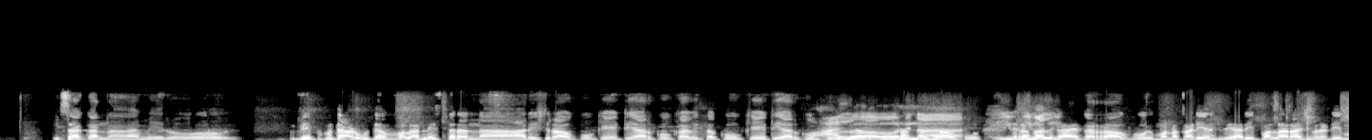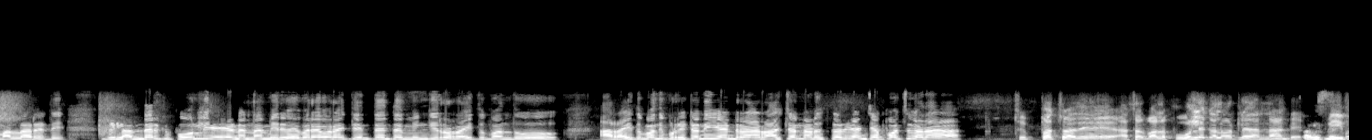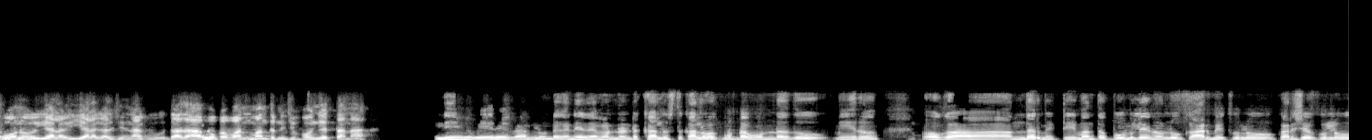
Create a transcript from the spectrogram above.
ఇసాక్ అన్న మీరు వెతుకుతే అడుగుతే ఇవ్వాలని ఇస్తారన్న. హరీష్ రావుకు కేటీఆర్కు కవితకు కేటీఆర్కు సంతోష్ రావుకు దయాకర్ మొన్న కడియం శ్రీహరి పల్లారాశ్వరెడ్డి మల్లారెడ్డి వీళ్ళందరికి ఫోన్లు చేయండి అన్న. మీరు ఎవరెవరైతే ఎంతెంత మింగిరో రైతు బంధు ఆ రైతు బంధు ఇప్పుడు రిటర్న్ ఇయ్యండి రా. రాష్ట్రం నడుస్తుంది అని చెప్పొచ్చు కదా. చెప్పొచ్చు అదే. అసలు వాళ్ళ ఫోన్లే కలవట్లేదు అన్న అంటే మీ. ఫోన్ ఇవాళ ఇవాళ కలిసింది నాకు. దాదాపు ఒక వన్ మంత్ నుంచి ఫోన్ చేస్తానా. నేను వేరే దాంట్లో ఉండగా నేను ఏమంటున్నా కలుస్త కలవకుండా ఉండదు. మీరు ఒక అందరు మీ టీం అంతా భూమి లేని వాళ్ళు కార్మికులు కర్షకులు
